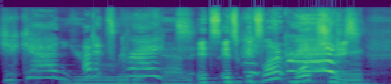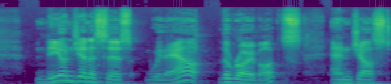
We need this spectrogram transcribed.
You can, You and it's really great. can. It's it's it's like great. watching Neon Genesis without the robots and just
